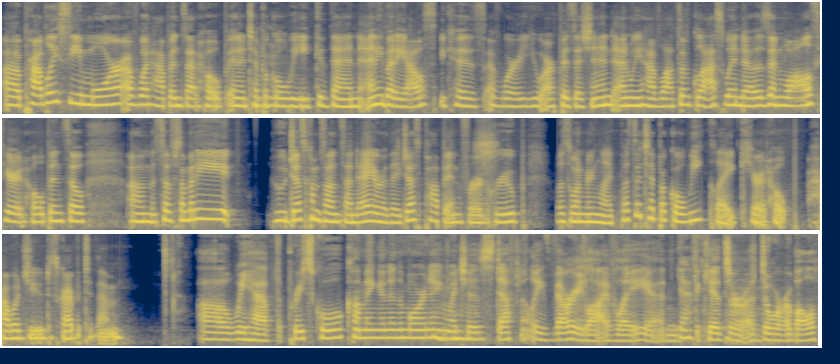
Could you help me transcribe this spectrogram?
uh, probably see more of what happens at Hope in a typical week than anybody else because of where you are positioned, and we have lots of glass windows and walls here at Hope. And so, um, so if somebody who just comes on Sunday or they just pop in for a group was wondering, like, what's a typical week like here at Hope? How would you describe it to them? Uh, we have the preschool coming in in the morning, which is definitely very lively, and Yes. the kids are adorable.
